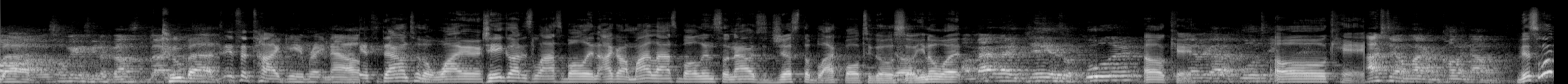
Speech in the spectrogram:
Too bad. I was hoping it was gonna bounce back. Too bad. It's a tie game right now. It's down to the wire. Jay got his last ball in. I got my last ball in. So now it's just the black ball to go. So you know what? A man like Jay is a cooler. Okay. Never got a team. Okay. Actually, I'm lying. I'm calling that one. This one?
